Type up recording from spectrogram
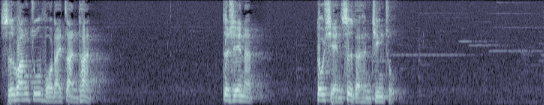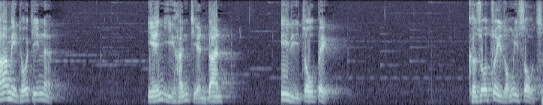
十方诸佛来赞叹，这些呢，都显示的很清楚。阿弥陀经呢，言语很简单，一理周备，可说最容易受持。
